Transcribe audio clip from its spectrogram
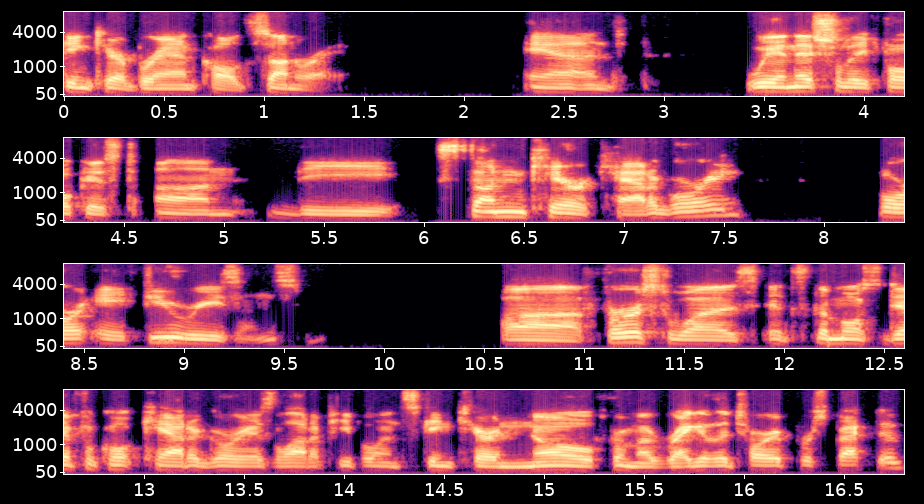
skincare brand called Sonrei. And we initially focused on the sun care category for a few reasons. Uh, first was it's the most difficult category, as a lot of people in skincare know from a regulatory perspective.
